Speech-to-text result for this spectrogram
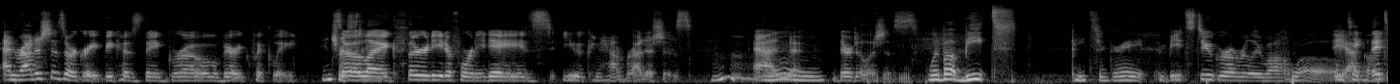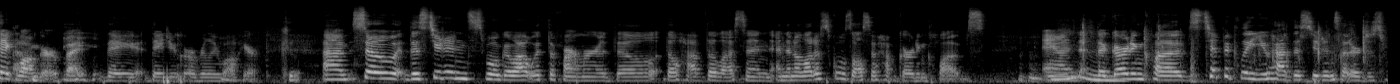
And radishes are great because they grow very quickly. Interesting. So like 30 to 40 days, you can have radishes, Hmm. and they're delicious. What about beets? Beets are great. Beets do grow really well. Whoa. yeah, take they take longer, longer, but they they do grow really well here. Cool. Um, so the students will go out with the farmer. They'll they'll have the lesson, and then a lot of schools also have garden clubs. And the garden clubs, typically you have the students that are just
